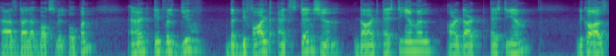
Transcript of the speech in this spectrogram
as dialog box will open and it will give the default extension dot .html or .dot .htm because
